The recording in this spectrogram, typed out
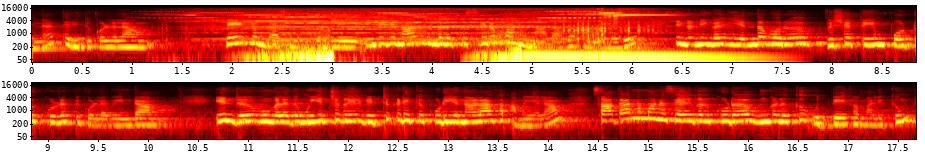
என்ன தெரிந்து கொள்ளலாம். மேஷம் ராசி நண்பர்களே இன்றைய நாள் உங்களுக்கு சிறப்பான நாளாக இன்று நீங்கள் எந்த ஒரு விஷயத்தையும் போட்டு குழப்பிக் கொள்ள வேண்டாம். இன்று உங்களது முயற்சிகளில் வெற்றி கிடைக்கக்கூடிய நாளாக அமையலாம். சாதாரணமான செயல்கள் கூட உங்களுக்கு உத்வேகம் அளிக்கும்.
